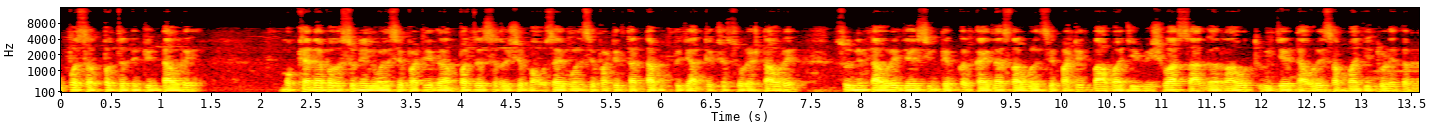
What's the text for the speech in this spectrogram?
उपसरपंच नितीन तावरे मुख्याध्यापक सुनील वळसे पाटील ग्रामपंचायत सदस्य भाऊसाहेब वळसे पाटील तंटामुक्तीचे अध्यक्ष सुरेश टावरे सुनील टावरे जयसिंग टेपकर कैलासराव वळसे पाटील बाबाजी विश्वास सागर राऊत विजय टावरे संभाजी तुळेकर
